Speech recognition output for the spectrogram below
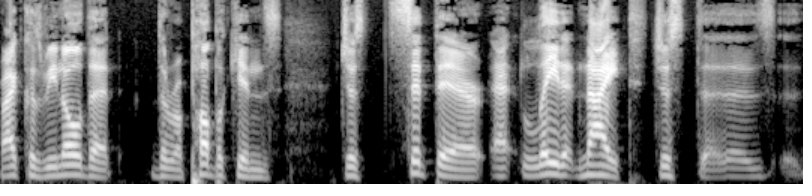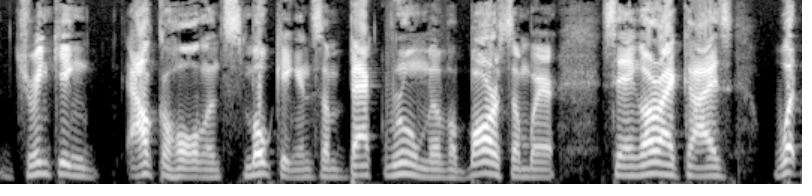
right? Because we know that the Republicans just sit there at late at night, just uh, drinking alcohol and smoking in some back room of a bar somewhere, saying, "All right, guys, what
